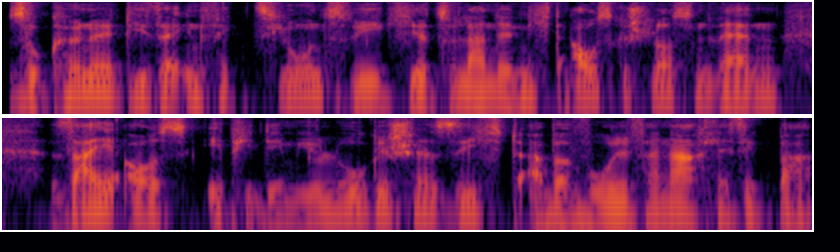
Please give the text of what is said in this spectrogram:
So könne dieser Infektionsweg hierzulande nicht ausgeschlossen werden, sei aus epidemiologischer Sicht aber wohl vernachlässigbar,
